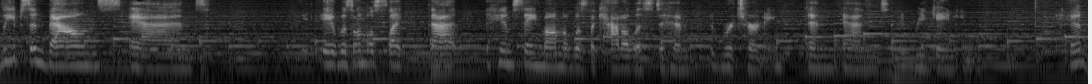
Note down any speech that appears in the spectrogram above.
leaps and bounds and it was almost like that him saying mama was the catalyst to him returning and and regaining him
